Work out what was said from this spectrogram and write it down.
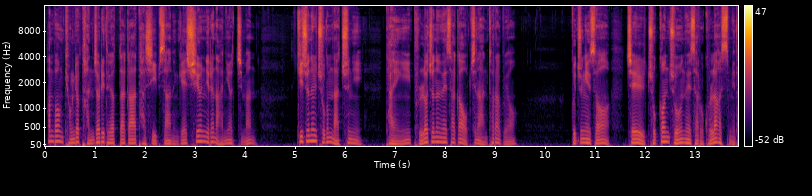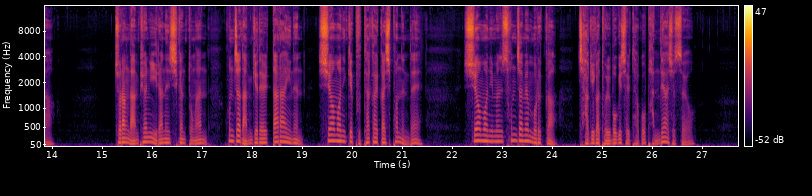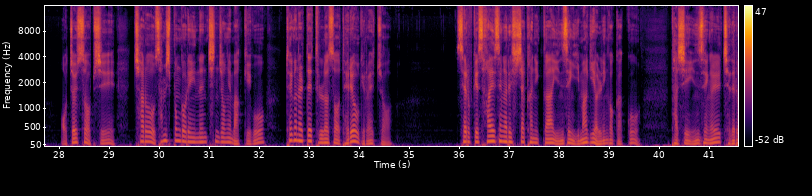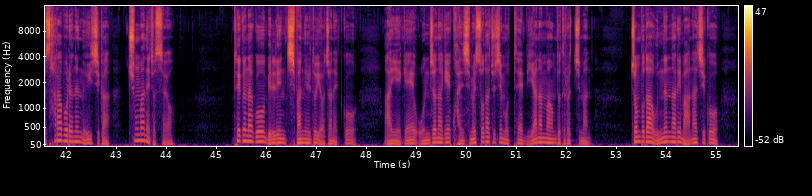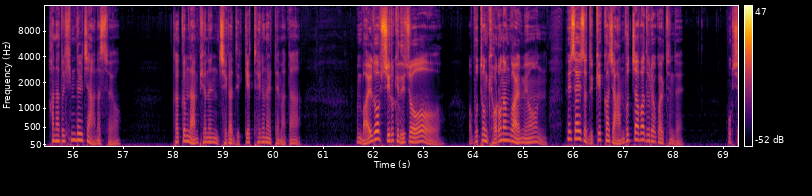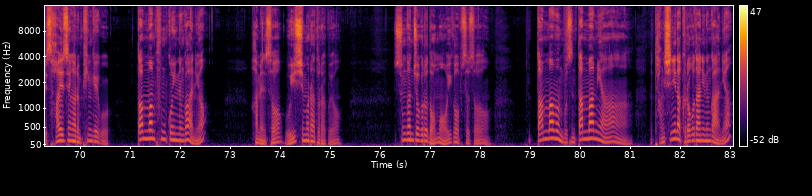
한번 경력 단절이 되었다가 다시 입사하는 게 쉬운 일은 아니었지만 기준을 조금 낮추니 다행히 불러주는 회사가 없지는 않더라고요. 그 중에서 제일 조건 좋은 회사로 골라갔습니다. 저랑 남편이 일하는 시간 동안 혼자 남게 될 딸아이는 시어머니께 부탁할까 싶었는데 시어머님은 손자면 모를까 자기가 돌보기 싫다고 반대하셨어요. 어쩔 수 없이 차로 30분 거리에 있는 친정에 맡기고 퇴근할 때 들러서 데려오기로 했죠. 새롭게 사회생활을 시작하니까 인생 이막이 열린 것 같고 다시 인생을 제대로 살아보려는 의지가 충만해졌어요. 퇴근하고 밀린 집안일도 여전했고 아이에게 온전하게 관심을 쏟아주지 못해 미안한 마음도 들었지만 전보다 웃는 날이 많아지고 하나도 힘들지 않았어요. 가끔 남편은 제가 늦게 퇴근할 때마다 말도 없이 이렇게 늦어. 보통 결혼한 거 알면 회사에서 늦게까지 안 붙잡아 두려고 할 텐데. 혹시 사회생활은 핑계고 땀만 품고 있는 거 아니야? 하면서 의심을 하더라고요. 순간적으로 너무 어이가 없어서 땀맘은 무슨 땀맘이야. 당신이나 그러고 다니는 거 아니야?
